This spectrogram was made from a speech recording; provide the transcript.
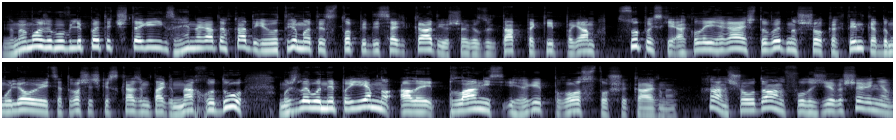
Ну ми можемо вліпити 4х генератор кадрів і отримати 150 кадрів, що результат такий прям суперський. А коли граєш, то видно, що картинка домульовується трошечки, скажімо так, на ходу. Можливо, неприємно, але плавність ігри просто шикарна. Хан Showdown, Full HD розширення,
